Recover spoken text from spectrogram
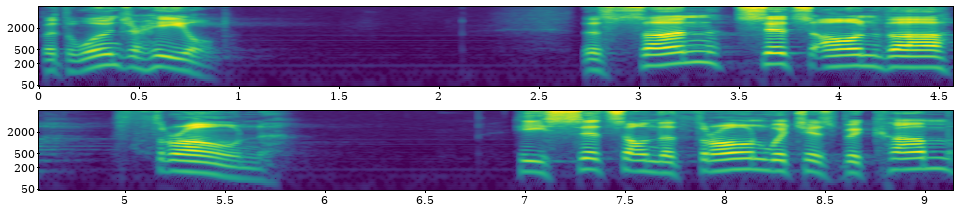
but the wounds are healed. The Son sits on the throne. He sits on the throne which has become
